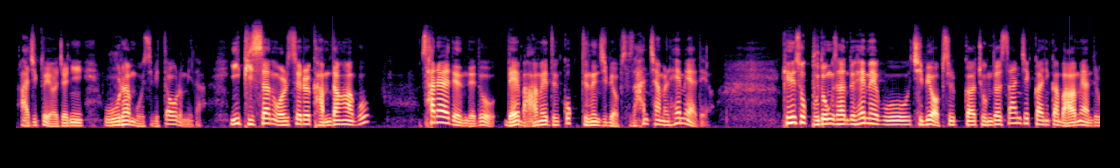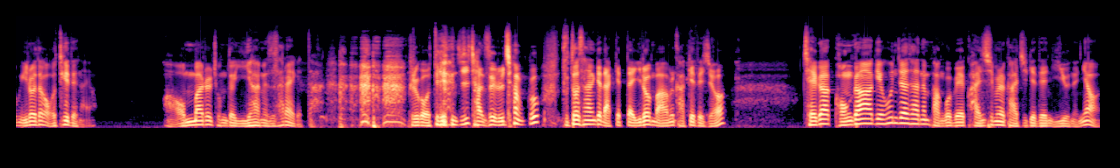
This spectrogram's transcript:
아직도 여전히 우울한 모습이 떠오릅니다. 이 비싼 월세를 감당하고 살아야 되는데도 내 마음에 드- 꼭 드는 집이 없어서 한참을 헤매야 돼요. 계속 부동산도 헤매고 집이 없을까 좀 더 싼 집 가니까 마음에 안 들고 이러다가 어떻게 되나요? 아, 엄마를 좀 더 이해하면서 살아야겠다. 그리고 어떻게든지 잔소리를 참고 붙어 사는 게 낫겠다 이런 마음을 갖게 되죠. 제가 건강하게 혼자 사는 방법에 관심을 가지게 된 이유는요.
